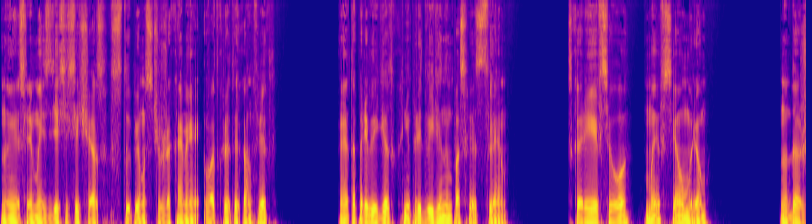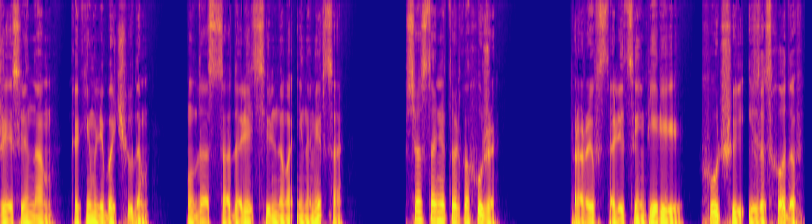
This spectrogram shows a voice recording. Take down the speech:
Но если мы здесь и сейчас вступим с чужаками в открытый конфликт, это приведет к непредвиденным последствиям. Скорее всего, мы все умрем. Но даже если нам, каким-либо чудом, удастся одолеть сильного иномирца, все станет только хуже. Прорыв столицы империи – худший из исходов,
